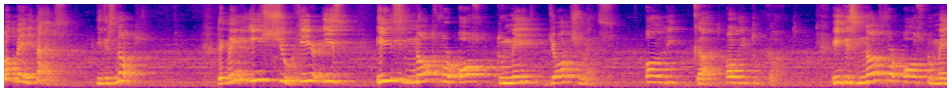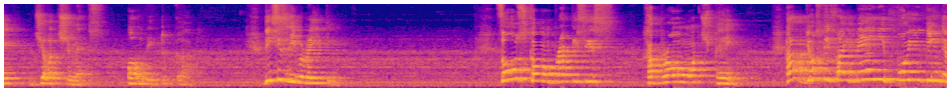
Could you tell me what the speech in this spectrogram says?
but many times it is not. The main issue here is, is not for us to make judgments. Only God, only to God. It is not for us to make judgments, only to God. This is liberating. Those common practices have brought much pain, have justified many pointing the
